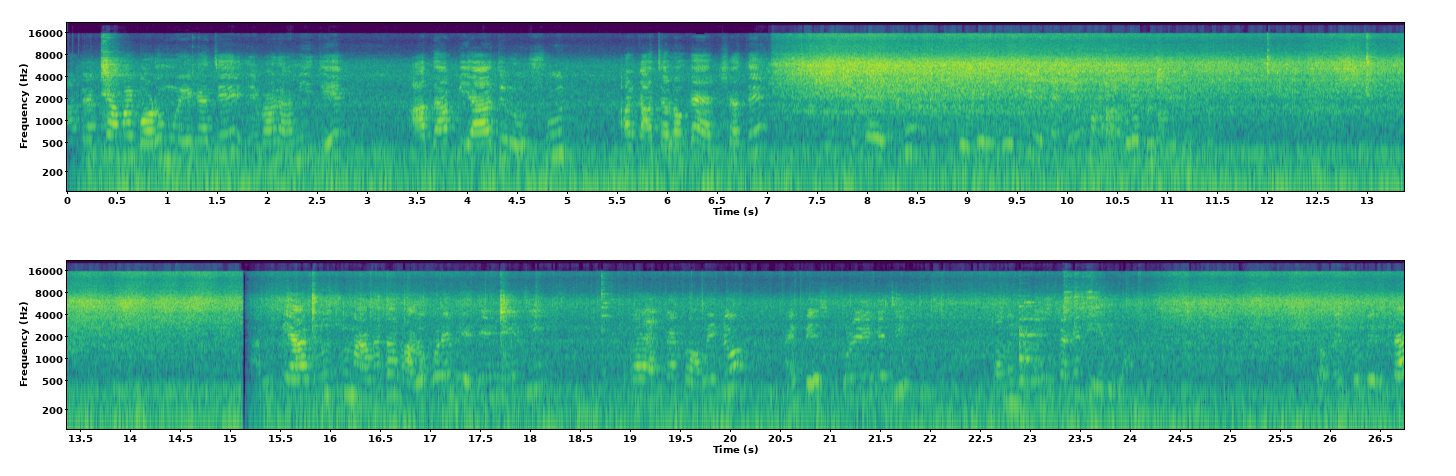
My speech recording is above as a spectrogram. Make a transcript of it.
বাটারটা আমার গরম হয়ে গেছে, এবার আমি যে আদা, পেঁয়াজ, রসুন আর কাঁচা লঙ্কা একসাথে একটু বেটে রেখেছি এটাকে ভালো করে মিশিয়ে নেব আমি পেঁয়াজ, রসুন, আদাটা ভালো করে ভেজে নিয়েছি। এবার একটা টমেটো আমি পেস্ট করে রেখেছি। টমেটো পেস্টটাকে দিয়ে দিলাম। টমেটো পেস্টটা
